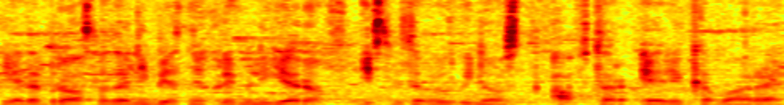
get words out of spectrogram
Я добрался до небесных люмильеров и световых гнезд, автор Эрика Барре.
